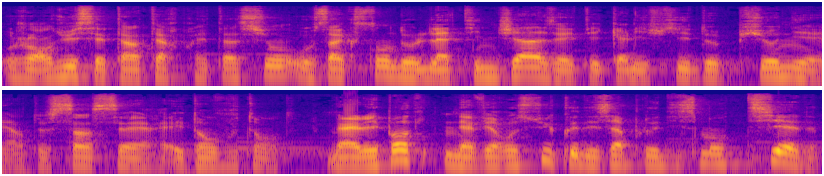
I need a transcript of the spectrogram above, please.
Aujourd'hui, cette interprétation aux accents de Latin Jazz a été qualifiée de pionnière, de sincère et d'envoûtante. Mais à l'époque, il n'avait reçu que des applaudissements tièdes,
